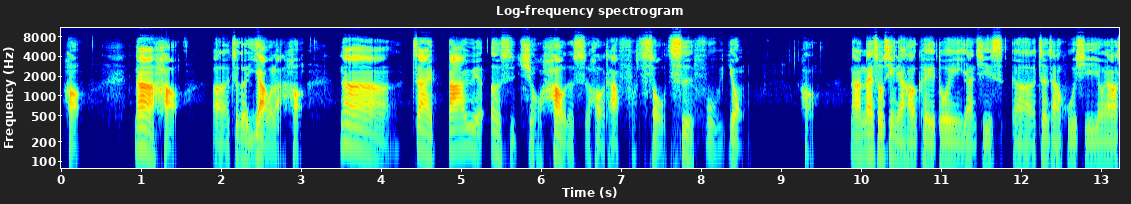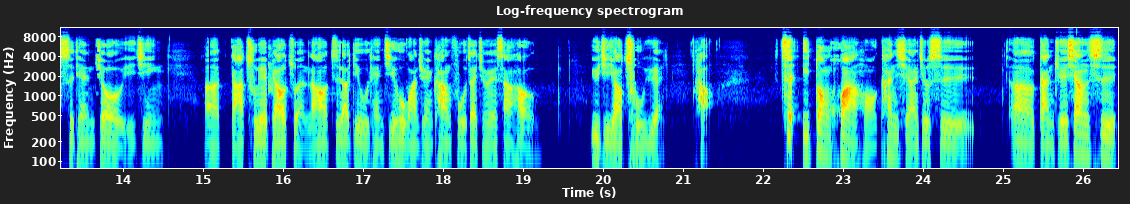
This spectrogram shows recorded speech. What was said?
好，那好，呃，这个药啦，好，那在八月二十九号的时候，他首次服用，那耐受性良好，可以多饮氧气，呃，正常呼吸，用药四天就已经呃达出院标准，然后治疗第五天几乎完全康复，在九月三号。预计要出院。好，这一段话哈，看起来就是呃，感觉像是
